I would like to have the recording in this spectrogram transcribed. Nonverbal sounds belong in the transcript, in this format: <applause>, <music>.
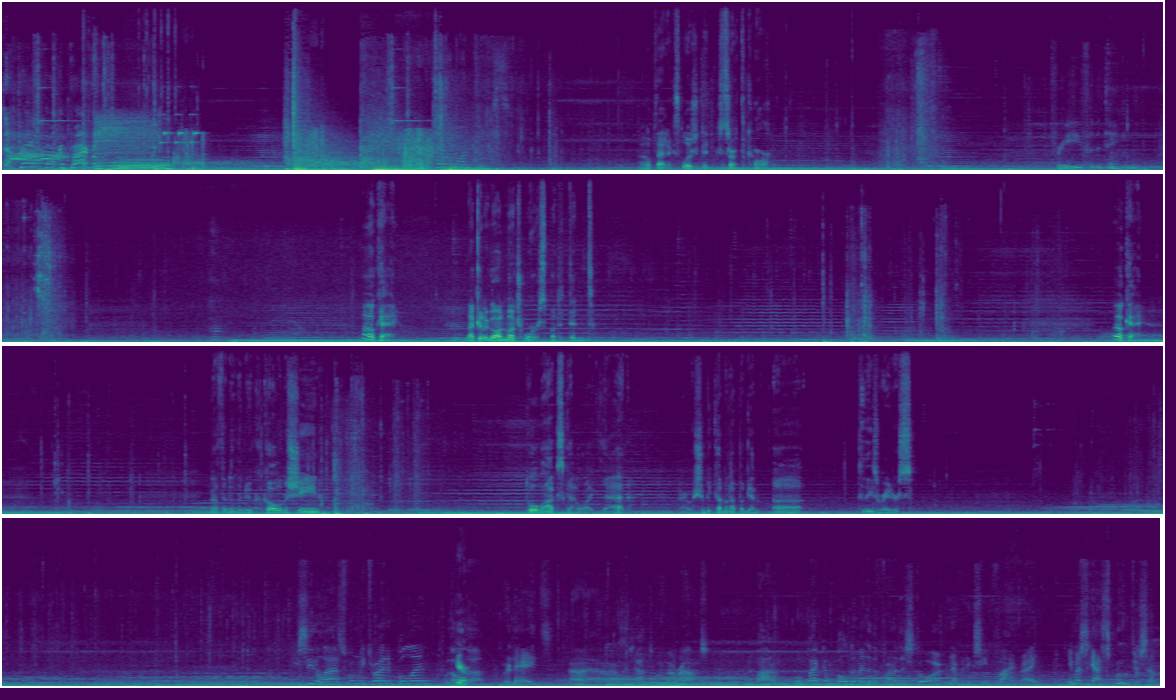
get a fucking paper. Four one piece. I hope that explosion didn't start the car. Free for the taking. Okay. That could have gone much worse, but it didn't. Okay. Nothing in the Nuka-Cola machine. Toolbox, gotta like that. Alright, we should be coming up again, uh, to these raiders. You see the last one we tried to pull in with all Here. the grenades? No, I was out doing my rounds. What about him? Well, Becca pulled him into the front of the store, and everything seemed fine, right? He must have got spooked or something,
